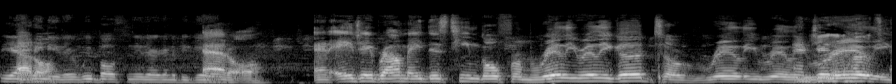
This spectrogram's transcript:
Yeah, at me all. neither. We both knew they were gonna be good. at all. And AJ Brown made this team go from really, really good to really, really, And Jalen really Hurts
